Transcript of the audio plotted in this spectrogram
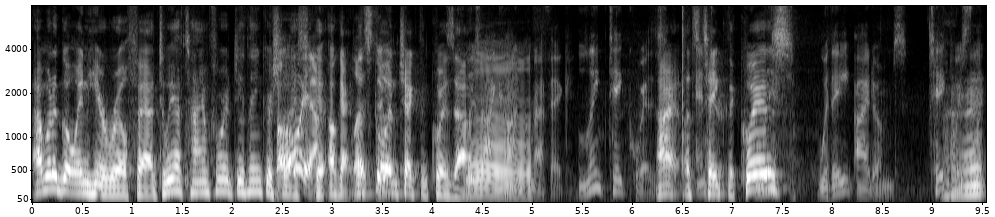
I'm going to go in here real fast. Do we have time for it, do you think? Or should Oh, I yeah. skip? Okay, Let's let's, go it. and check the quiz out. Quiz All icon graphic. Link take quiz. All right, let's Enter. take the quiz. List With eight items. Take quiz. right,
